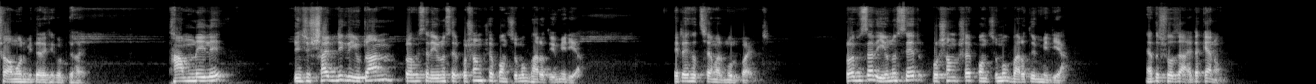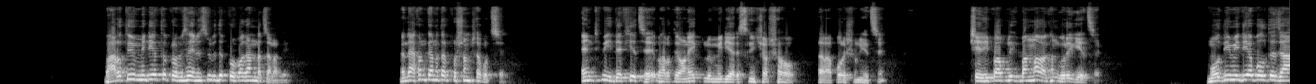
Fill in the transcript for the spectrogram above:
সহমর্মিতা রেখে করতে হয়। থামনেইলে তিনশো ষাট ডিগ্রি ইউটার্ন প্রফেসর ইউনুসের প্রশংসায় পঞ্চমুখ ভারতীয় মিডিয়া। এটাই হচ্ছে আমার মূল পয়েন্ট প্রফেসর ইউনুসের প্রশংসায় পঞ্চমুখ ভারতীয় মিডিয়া। এত সোজা, এটা কেন? ভারতীয় মিডিয়া তো প্রফেসর ইউনুসের বিরুদ্ধে প্রপাগান্ডা চালাবে। কিন্তু এখন কেন তার প্রশংসা করছে? এনটিভি দেখিয়েছে ভারতের অনেকগুলো মিডিয়ার স্ক্রিনশট সহ তারা পড়ে শুনিয়েছে। সে রিপাবলিক বাংলাও এখন ঘুরে গিয়েছে। মোদি মিডিয়া বলতে যা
